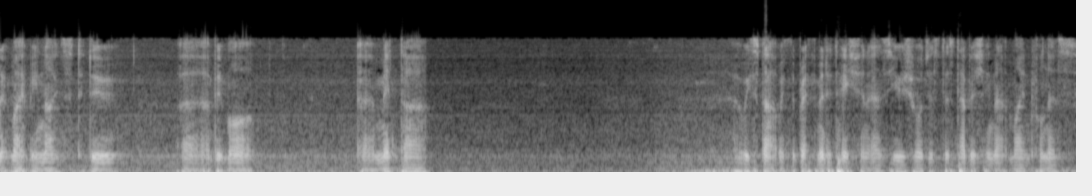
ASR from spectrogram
it might be nice to do uh, a bit more uh, metta. Uh, we start with the breath meditation as usual, just establishing that mindfulness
